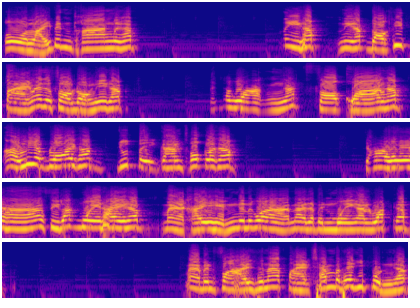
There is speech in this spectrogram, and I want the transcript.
โอ้ไหลเป็นทางเลยครับ นี่ครับ นี่ครับ ดอกที่แตกน่าจะสอกดอกนี้ครับ จังหวะงัดศอกขวาครับอ้าวเรียบร้อยครับ ยุติการชกแล้วครับเจ้าเวหาศิลักษ์มวยไทยครับแม่ใครเห็นกันนึกว่า น่าจะเป็นมวยงานวัดครับแม่เป็นฝ่ายชนะแตกแชมป์ประเทศญี่ปุ่นครับ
